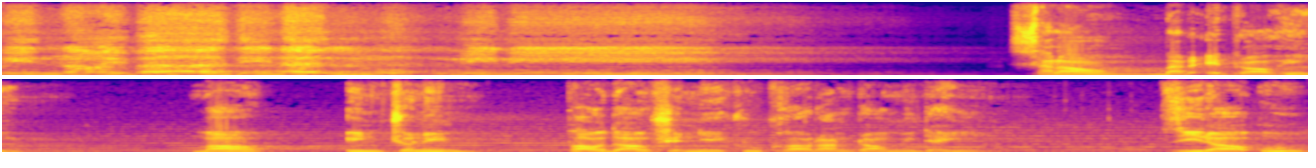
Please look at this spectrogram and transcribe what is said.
من عبادنا المؤمنين. سلام بر ابراهیم. ما این چنین پاداش نیکوکاران را می زیرا او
